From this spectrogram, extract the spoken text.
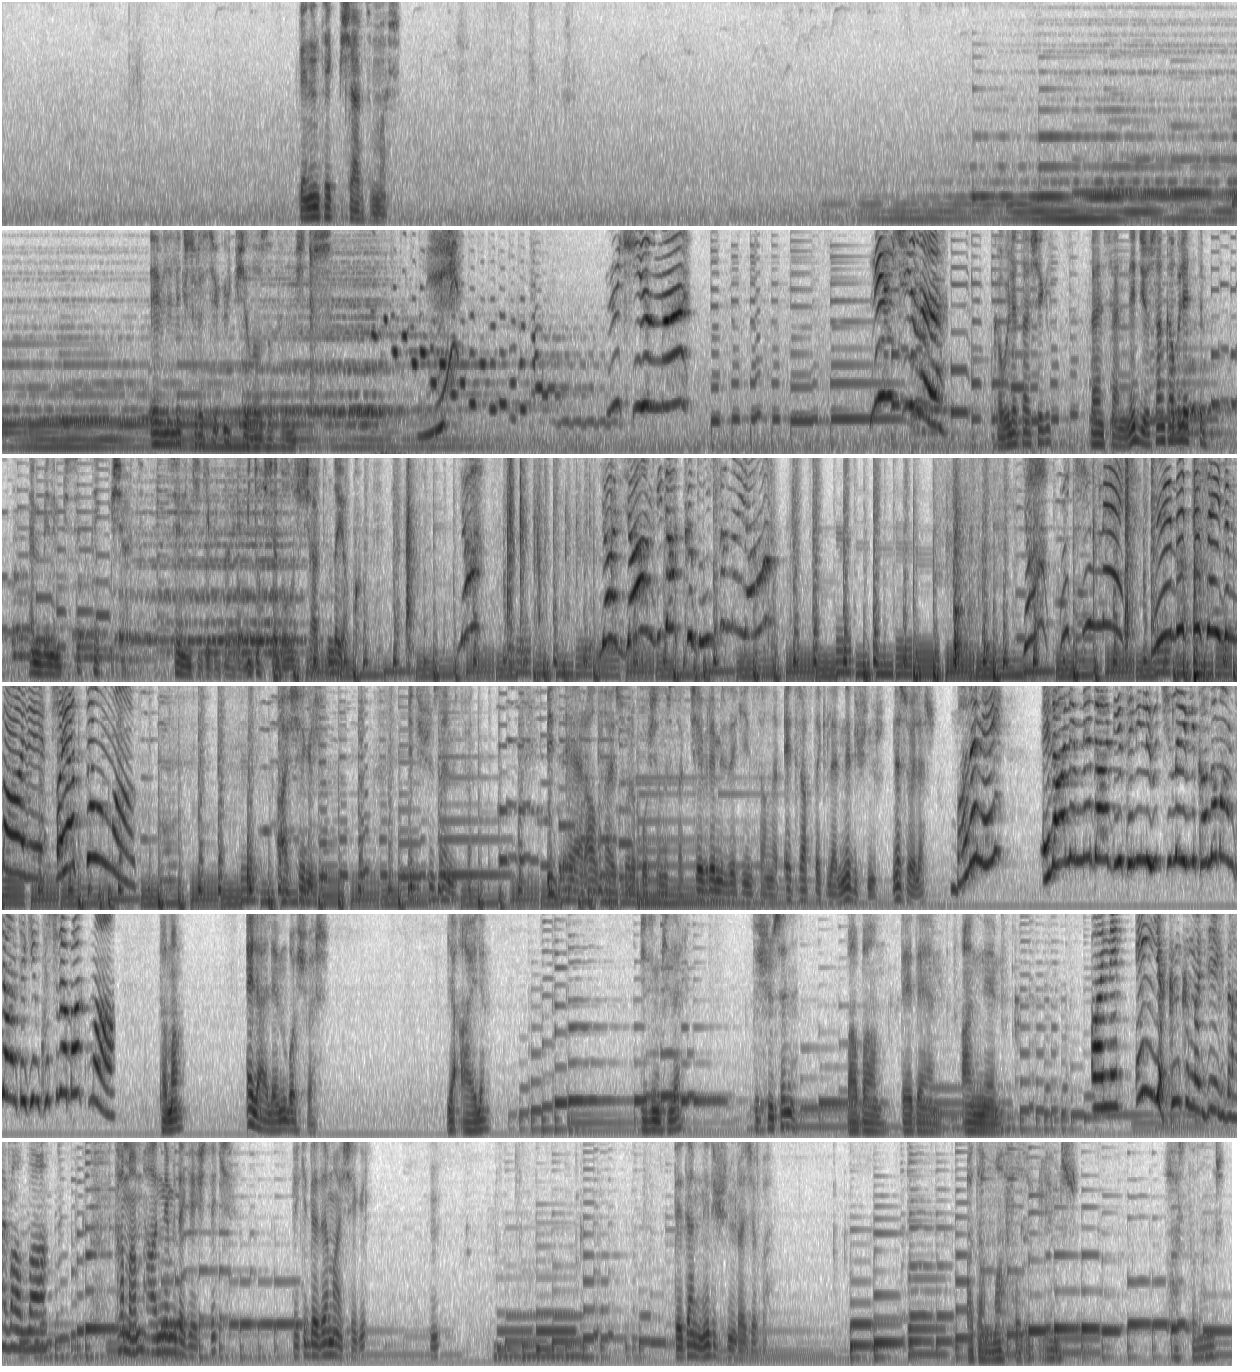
Benim tek bir şartım var. Evlilik süresi 3 yıla uzatılmıştır. Ne? Üç yıl mı? Ne üç yılı? Kabul et Ayşegül. Ben sen ne diyorsan kabul ettim. Hem benimkisi tek bir şart. Seninki gibi böyle bir dosya dolusu şartım da yok. Ayşegül, bir düşünsen lütfen. Biz eğer altı ay sonra boşanırsak çevremizdeki insanlar, etraftakiler ne düşünür, ne söyler? Bana ne? El alem ne der diye seninle üç yıl evli kalamam Can Tekin kusura bakma. Tamam, el alemi boş ver. Ya ailem? Bizimkiler? Düşünsene. Babam, dedem, annem. Annen en yakın kınacıya gider vallahi. Tamam, annemi de geçtik. Peki dedem Ayşegül? Hı? Dedem ne düşünür acaba? Adam mahvolur biliyor musun? Hastalanır.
